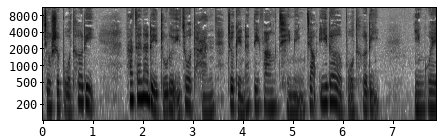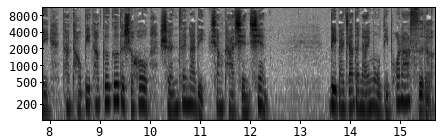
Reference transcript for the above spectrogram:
就是伯特利。他在那里筑了一座坛，就给那地方起名叫伊勒伯特利，因为他逃避他哥哥的时候，神在那里向他显现。利百加的奶母底波拉死了。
